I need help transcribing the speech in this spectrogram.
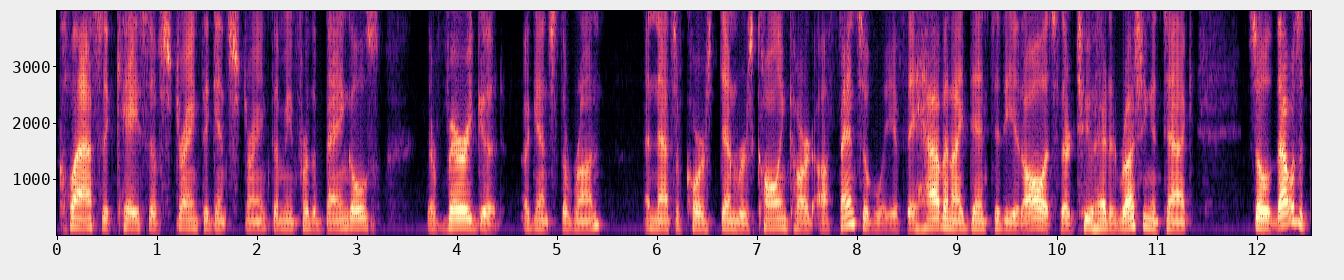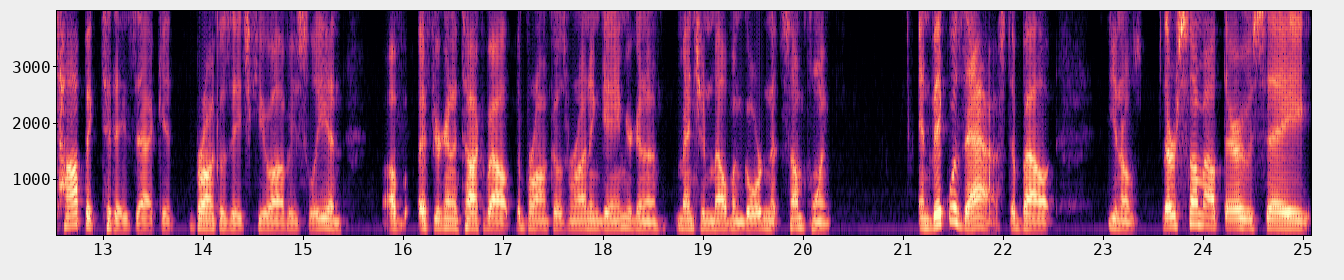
classic case of strength against strength. I mean, for the Bengals, they're very good against the run. And that's, of course, Denver's calling card offensively. If they have an identity at all, it's their two headed rushing attack. So that was a topic today, Zach, at Broncos HQ, obviously. And of, if you're going to talk about the Broncos running game, you're going to mention Melvin Gordon at some point. And Vic was asked about, you know, there's some out there who say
